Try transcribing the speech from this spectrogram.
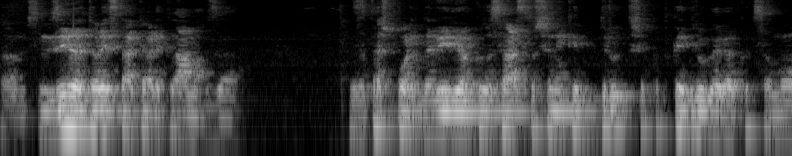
Um, se mi zdi, da je to res taka reklama za, za ta šport, da vidijo kolesarstvo še, nekaj dru, še kot kaj drugega, kot samo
